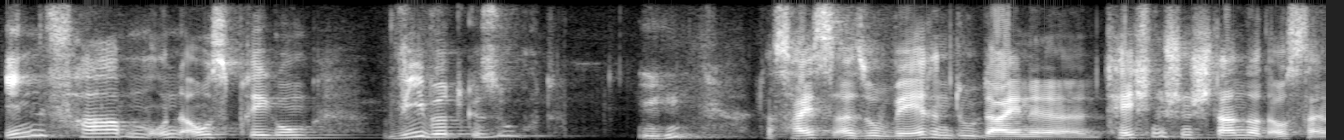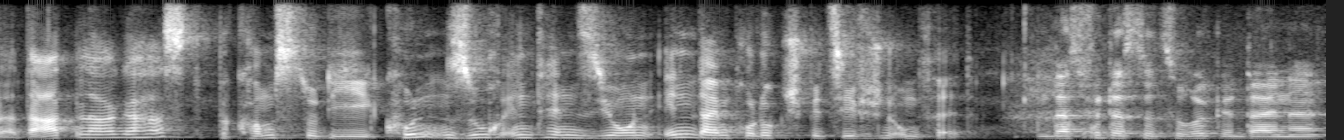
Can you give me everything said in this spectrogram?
in Farben und Ausprägung, wie wird gesucht. Das heißt also, während du deinen technischen Standard aus deiner Datenlage hast, bekommst du die Kundensuchintention in deinem produktspezifischen Umfeld. Und das führst du zurück in deine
